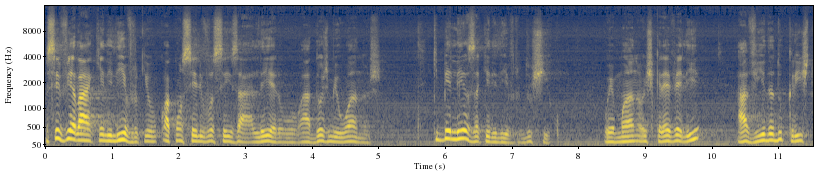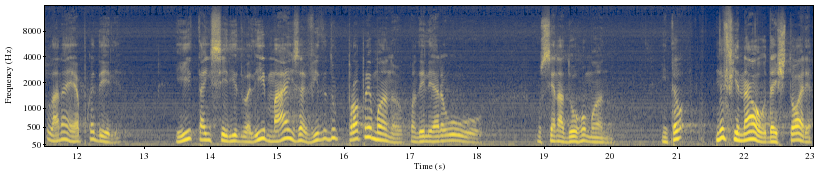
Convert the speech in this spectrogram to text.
Você vê lá aquele livro que eu aconselho vocês a ler há dois mil anos. Que beleza aquele livro do Chico. O Emmanuel escreve ali a vida do Cristo lá na época dele. E está inserido ali mais a vida do próprio Emmanuel, quando ele era o, o senador romano. Então, no final da história,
